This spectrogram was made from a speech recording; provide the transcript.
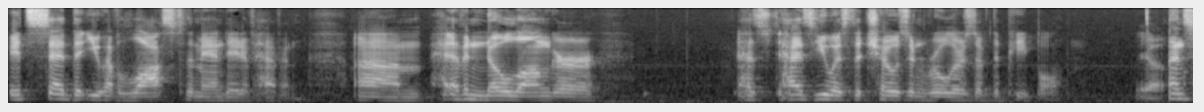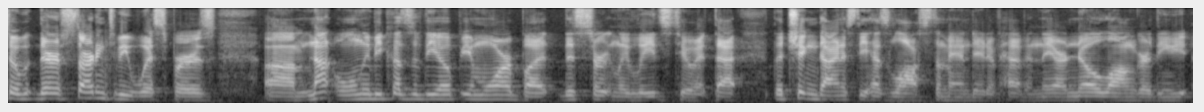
it's said that you have lost the mandate of heaven. Um, heaven no longer has, has you as the chosen rulers of the people. Yeah. And so there are starting to be whispers, um, not only because of the Opium War, but this certainly leads to it, that the Qing dynasty has lost the mandate of heaven. They are no longer the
